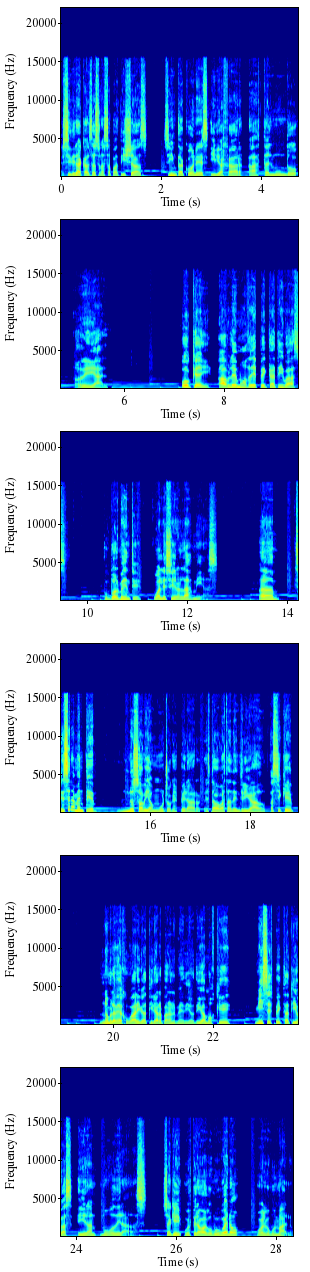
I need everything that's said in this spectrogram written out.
decidirá calzarse unas zapatillas sin tacones y viajar hasta el mundo real. Ok, hablemos de expectativas. Puntualmente, ¿cuáles eran las mías? Ah, sinceramente, no sabía mucho qué esperar, estaba bastante intrigado, así que no me la voy a jugar y voy a tirar para el medio. Digamos que mis expectativas eran moderadas, ya que o esperaba algo muy bueno o algo muy malo.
